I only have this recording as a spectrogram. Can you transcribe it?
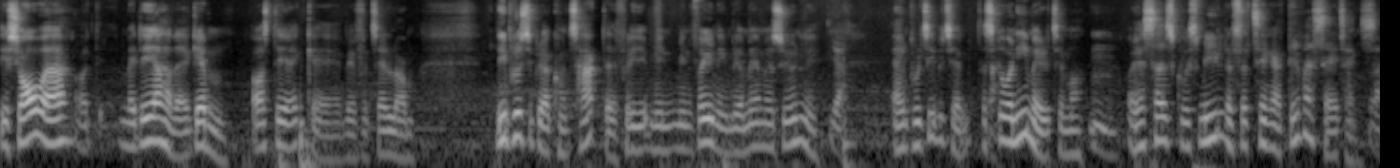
det sjove er, og med det jeg har været igennem, også det jeg ikke øh, vil fortælle om, Lige pludselig bliver jeg kontaktet, fordi min, min forening bliver mere og mere synlig, Ja. Af en politibetjent, der skriver en e-mail til mig. Mm. Og jeg sad og skulle smile, og så tænker jeg, det var satans. Ja.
